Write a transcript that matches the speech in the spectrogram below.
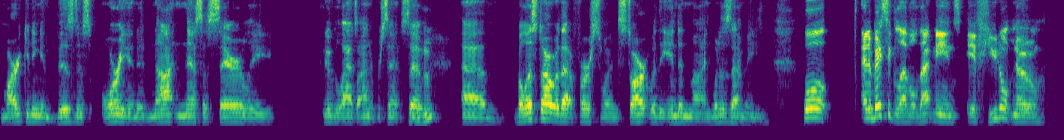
marketing and business oriented, not necessarily Google Ads 100%. So, Mhm. um, but let's start with that first one. Start with the end in mind. What does that mean? well, at a basic level, that means if you don't know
